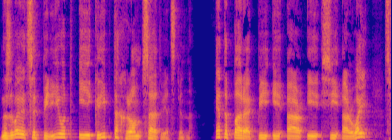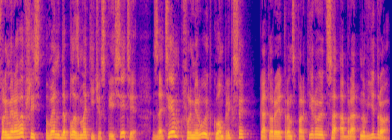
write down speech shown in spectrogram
называются период и криптохром соответственно. Эта пара PER и CRY сформировавшись в эндоплазматической сети, затем формируют комплексы, которые транспортируются обратно в ядро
